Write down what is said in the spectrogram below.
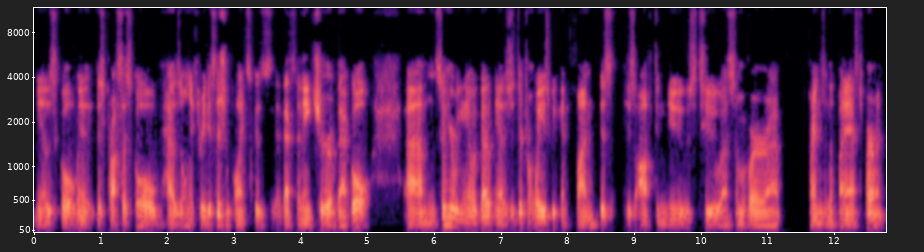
you know, this goal, you know, this process goal has only three decision points because that's the nature of that goal. Um, so here we, you know, we've got, you know, there's different ways we can fund. This is often news to uh, some of our uh, friends in the finance department.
